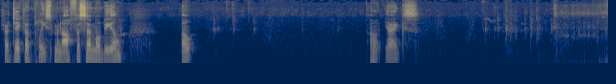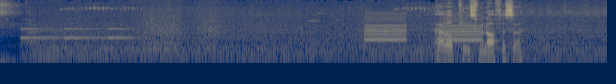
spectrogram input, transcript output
Should I take a policeman officer mobile? Oh. Oh, yikes. Hello, policeman officer.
